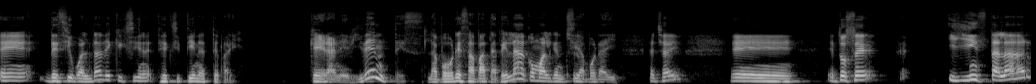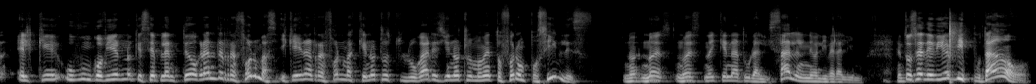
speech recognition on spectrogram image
eh, desigualdades que exi- que existían en este país, que eran evidentes, la pobreza pata pelada, como alguien decía por ahí, ¿cachai? Eh, entonces, y instalar el que hubo un gobierno que se planteó grandes reformas y que eran reformas que en otros lugares y en otros momentos fueron posibles. No, no, es, no, es, no hay que naturalizar el neoliberalismo. Entonces debió haber disputado.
